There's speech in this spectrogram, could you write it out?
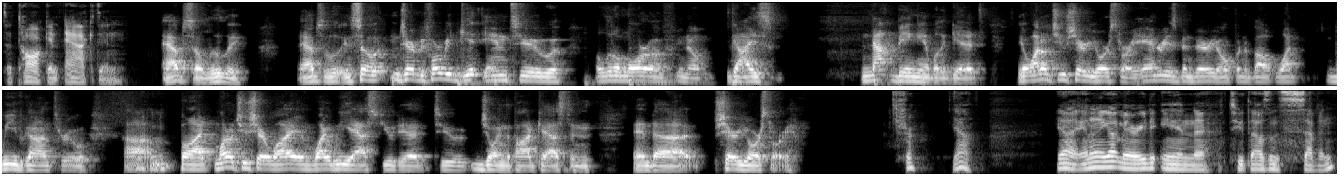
to talk and act. And absolutely, absolutely. So, Jared, before we get into a little more of you know guys not being able to get it, you know, why don't you share your story? Andrea has been very open about what we've gone through, um, mm-hmm. but why don't you share why and why we asked you to to join the podcast and and uh, share your story? Yeah. Yeah. Anna and I got married in 2007.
